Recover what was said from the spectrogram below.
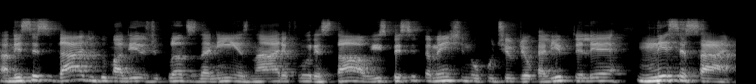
a necessidade do manejo de plantas daninhas na área florestal, e especificamente no cultivo de eucalipto, ele é necessário.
